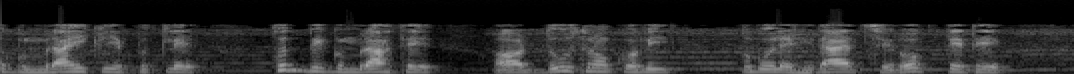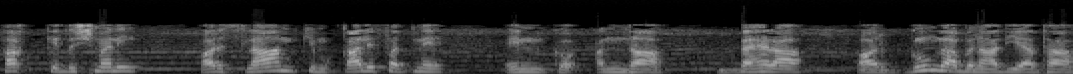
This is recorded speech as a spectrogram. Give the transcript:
و گمراہی کے یہ پتلے خود بھی گمراہ تھے اور دوسروں کو بھی قبول ہدایت سے روکتے تھے۔ حق کی دشمنی اور اسلام کی مخالفت نے ان کو اندھا، بہرا اور گونگا بنا دیا تھا۔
